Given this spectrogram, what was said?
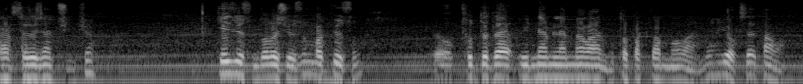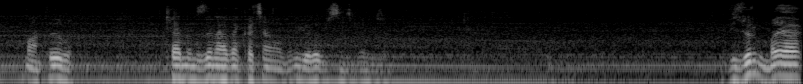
Kanserojen çünkü. Geziyorsun, dolaşıyorsun, bakıyorsun. O pudrada bir nemlenme var mı, topaklanma var mı? Yoksa tamam. Mantığı bu. Kendinizde nereden kaçan olduğunu görebilirsiniz böylece. Vizörüm bayağı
